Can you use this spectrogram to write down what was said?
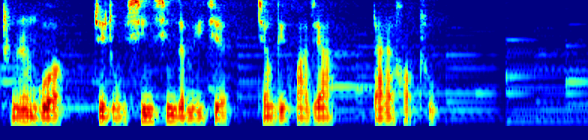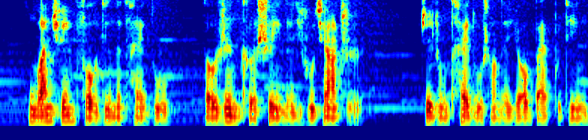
承认过，这种新兴的媒介将给画家带来好处。从完全否定的态度到认可摄影的艺术价值。这种态度上的摇摆不定，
